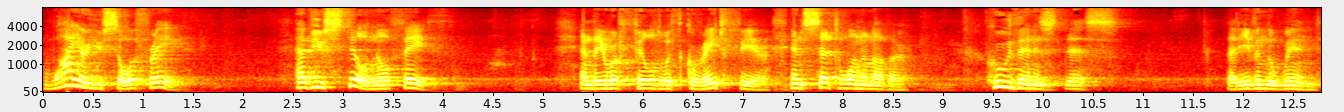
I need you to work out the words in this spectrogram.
Why are you so afraid? Have you still no faith? And they were filled with great fear and said to one another, Who then is this? That even the wind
